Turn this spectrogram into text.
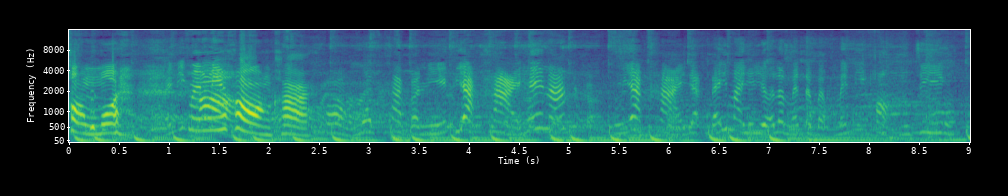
ของหมด ไม่มีไม่ของมีของค่ะ ของหมดค่ะตอนนี้อยากขายให้นะหนูอยากขายอยากได้มาเยอะๆเลยแม้แต่แบบไม่มีของจริงๆ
